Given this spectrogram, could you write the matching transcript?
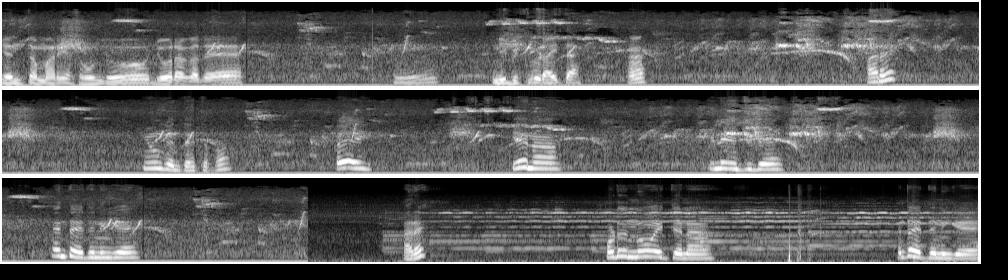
ಎಂತ ಮರಿಯ ಸೌಂಡು? ಜೋರಾಗದೆ. ಹ್ಞೂ ನೀ ಬಿಟ್ಬಿಡ ಆಯ್ತಾ? ಹಾಂ? ಅರೆ? ಇವಂಗೆಂತ ಆಯ್ತಪ್ಪ? ಏಯ್! ಏನಾ? ಇಲ್ಲ ಎಂತಿದೆ ಎಂತ ಆಯ್ತು ನಿಂಗೆ? ಅರೆ? ಹೊಡೆದು ನೋವು ಎಂತ ಎಂತಾಯ್ತು ನಿಂಗೆ?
